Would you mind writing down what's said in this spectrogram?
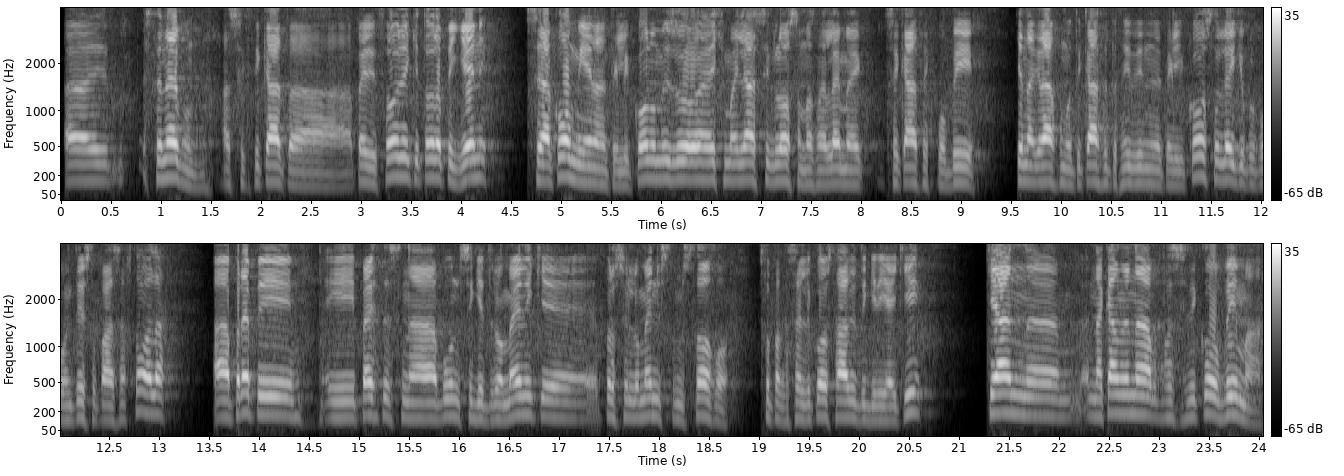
Ε, στενεύουν ασφιχτικά τα περιθώρια και τώρα πηγαίνει σε ακόμη έναν τελικό. Νομίζω έχει μαλλιάσει η γλώσσα μας να λέμε σε κάθε εκπομπή και να γράφουμε ότι κάθε παιχνίδι είναι τελικό. Το λέει και ο προπονητής του Πας αυτό, αλλά α, πρέπει οι παίχτες να μπουν συγκεντρωμένοι και προσιλωμένοι στον στόχο στο παθεσσαλικό στάδιο την Κυριακή και αν, ε, να κάνουν ένα αποφασιστικό βήμα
